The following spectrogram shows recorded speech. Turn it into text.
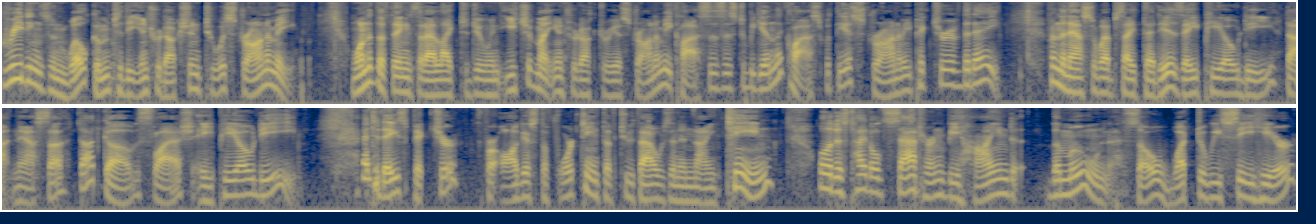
Greetings and welcome to the introduction to astronomy. One of the things that I like to do in each of my introductory astronomy classes is to begin the class with the astronomy picture of the day from the NASA website that is apod.nasa.gov apod. And today's picture for August the 14th of 2019. Well, it is titled Saturn behind the moon. So what do we see here?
